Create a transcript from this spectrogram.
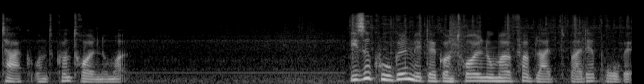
Tag und Kontrollnummer. Diese Kugel mit der Kontrollnummer verbleibt bei der Probe.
